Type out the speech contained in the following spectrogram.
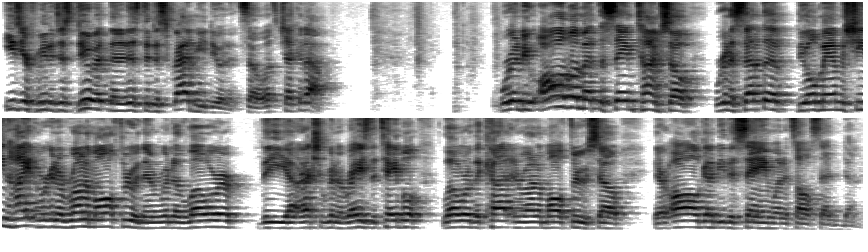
easier for me to just do it than it is to describe me doing it. So let's check it out. We're to do all of them at the same time. So we're going to set the, the old man machine height and we're to run them all through. And then we're going to lower the, uh, actually we're going to raise the table, lower the cut and run them all through. So they're all going to be the same when it's all said and done.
